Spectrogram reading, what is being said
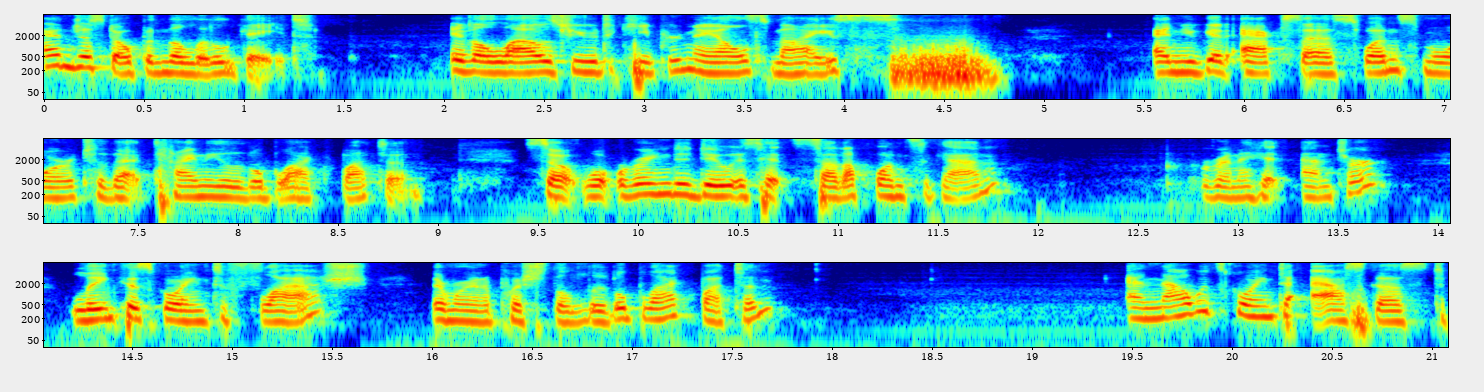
and just open the little gate. It allows you to keep your nails nice and you get access once more to that tiny little black button. So what we're going to do is hit setup once again. We're going to hit enter. Link is going to flash. Then we're going to push the little black button. And now it's going to ask us to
